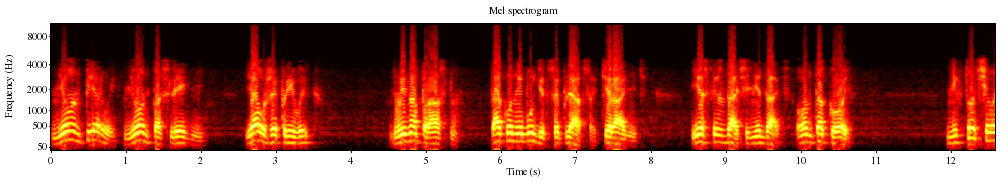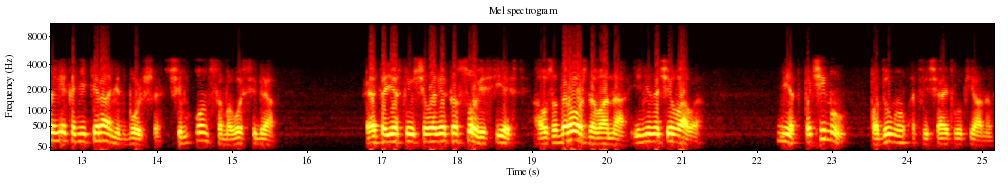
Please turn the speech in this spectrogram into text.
Не он первый, не он последний. Я уже привык. Ну и напрасно. Так он и будет цепляться, тиранить. Если сдачи не дать, он такой. Никто человека не тиранит больше, чем он самого себя. Это если у человека совесть есть, а у задорожного она и не ночевала. Нет, почему? Подумал, отвечает Лукьянов.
